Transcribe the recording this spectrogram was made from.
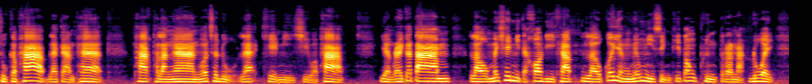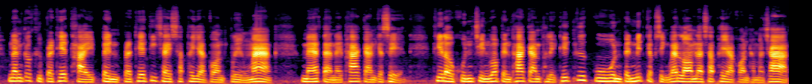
สุขภาพาพและการแพทย์ ภาคพลังงาน วัสดุ และเคมีชีวภาพ อย่างไรก็ตาม เราไม่ใช่มีแต่ข้อดีครับ เราก็ยังต้องมีสิ่งที่ต้องพึงตระหนักด้วย นั่นก็คือประเทศไทยเป็นประเทศที่ใช้ทรัพยากรเปลืองมาก แม้แต่ในภาคการเกษตร ที่เราคุ้นชินว่าเป็นภาคการผลิตที่เกื้อกูล เป็นมิตรกับสิ่งแวดล้อมและทรัพยากรธรรมชาติ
